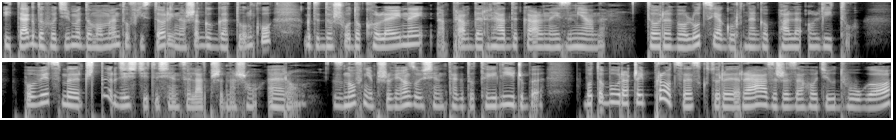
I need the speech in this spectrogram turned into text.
I tak dochodzimy do momentu w historii naszego gatunku, gdy doszło do kolejnej, naprawdę radykalnej zmiany. To rewolucja górnego paleolitu. Powiedzmy 40 tysięcy lat przed naszą erą. Znów nie przywiązuj się tak do tej liczby, bo to był raczej proces, który raz, że zachodził długo,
